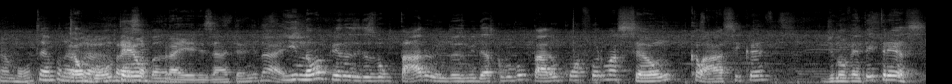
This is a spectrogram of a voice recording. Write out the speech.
É um bom tempo, né? É um pra- bom pra tempo. Pra eles é a eternidade. E não apenas eles voltaram em 2010, como voltaram com a formação clássica de 93.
